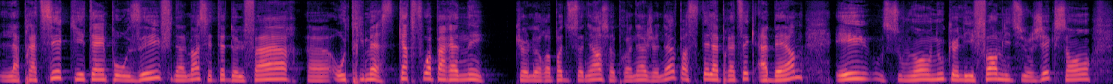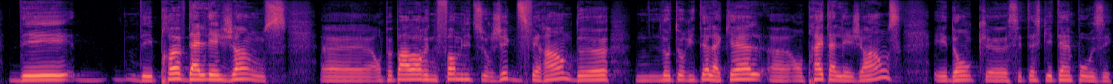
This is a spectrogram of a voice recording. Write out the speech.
la pratique qui était imposée, finalement, c'était de le faire euh, au trimestre, quatre fois par année, que le repas du Seigneur se prenait à Genève, parce que c'était la pratique à Berne. Et souvenons-nous que les formes liturgiques sont des, des preuves d'allégeance. Euh, on ne peut pas avoir une forme liturgique différente de l'autorité à laquelle euh, on prête allégeance, et donc euh, c'était ce qui était imposé.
